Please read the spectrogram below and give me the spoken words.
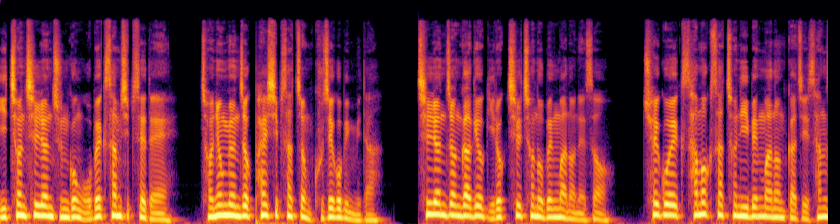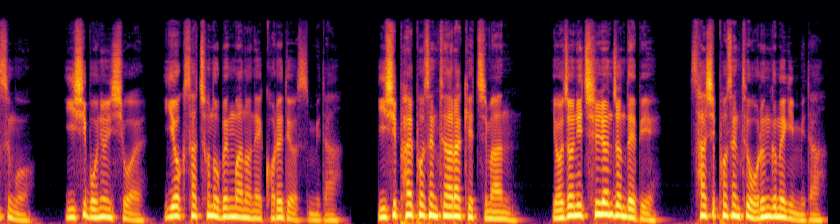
2007년 준공 530세대, 전용 면적 84.9제곱입니다. 7년 전 가격 1억 7,500만 원에서 최고액 3억 4,200만 원까지 상승 후 25년 10월 2억 4,500만 원에 거래되었습니다. 28% 하락했지만 여전히 7년 전 대비 40% 오른 금액입니다.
